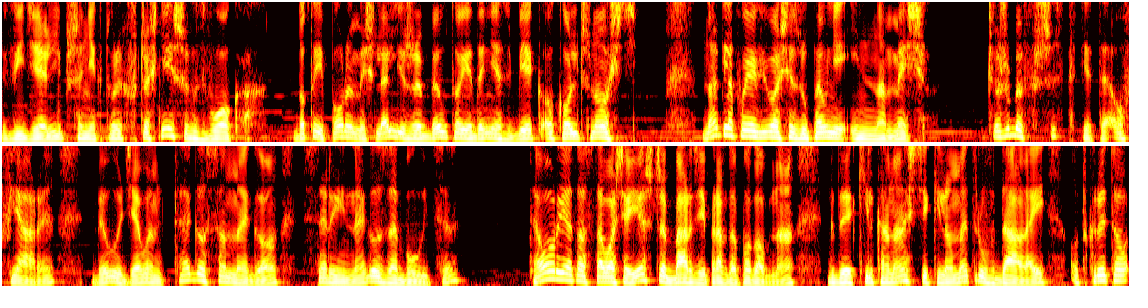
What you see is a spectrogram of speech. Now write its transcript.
widzieli przy niektórych wcześniejszych zwłokach. Do tej pory myśleli, że był to jedynie zbieg okoliczności. Nagle pojawiła się zupełnie inna myśl. Czyżby wszystkie te ofiary były dziełem tego samego seryjnego zabójcy? Teoria ta stała się jeszcze bardziej prawdopodobna, gdy kilkanaście kilometrów dalej odkryto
